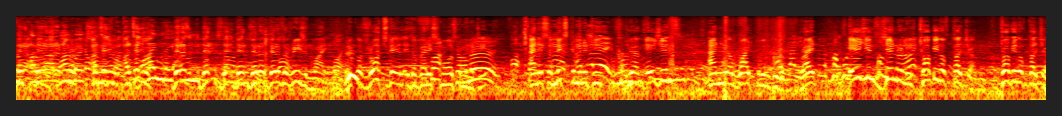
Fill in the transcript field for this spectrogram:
there, of them are- a number. I'll tell you what. I'll tell you Why they There is there, there, there, there, are- there is a reason why. Because Rochdale is a very small community, and it's a mixed community. You have Asians and you have white community there, right? Asians generally, talking of culture, talking of culture,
